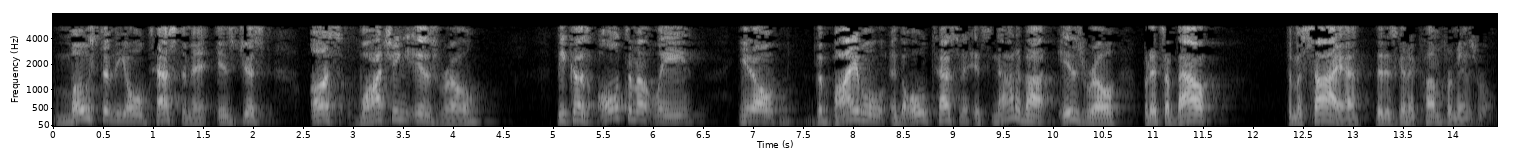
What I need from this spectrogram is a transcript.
most of the Old Testament is just us watching Israel because ultimately you know, the Bible and the Old Testament, it's not about Israel, but it's about the Messiah that is going to come from Israel.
